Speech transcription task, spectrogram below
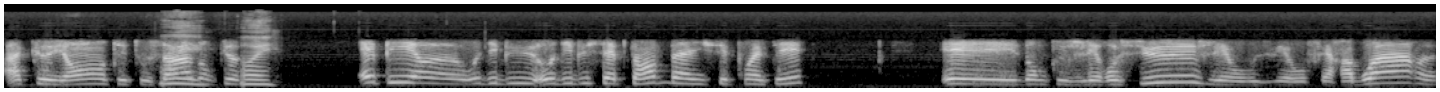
accueillante et tout ça. oui, Donc, euh, oui. et puis, euh, au début, au début septembre, ben, il s'est pointé. Et donc, je l'ai reçu, je lui ai offert à boire, euh,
